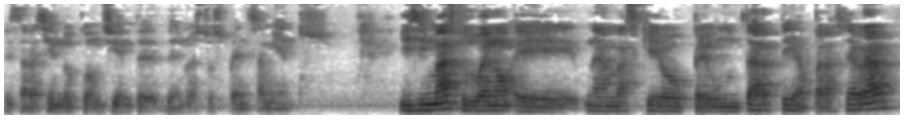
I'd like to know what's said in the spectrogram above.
estar haciendo consciente de nuestros pensamientos. Y sin más, pues bueno, eh, nada más quiero preguntarte para cerrar,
